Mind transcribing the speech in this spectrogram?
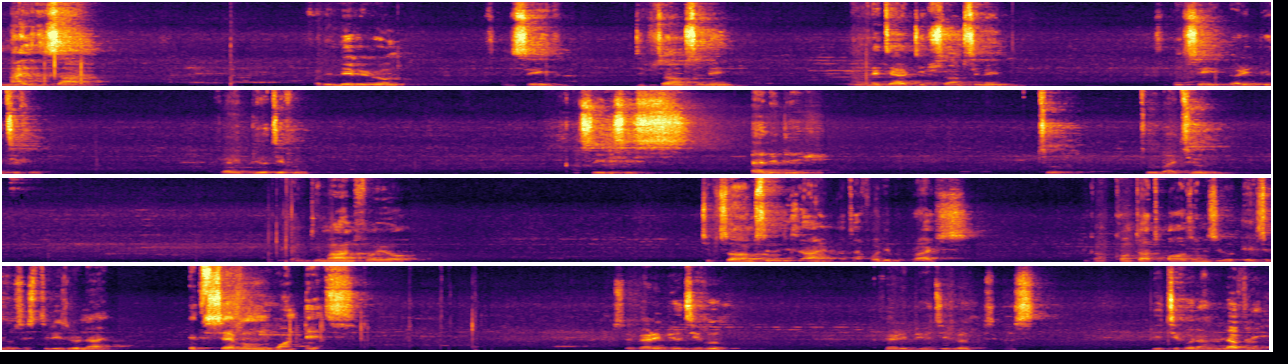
nice design for the living room. You see gypsum ceiling, laminated gypsum ceiling. You can see very beautiful, very beautiful. You can see this is LED two, two by two. You can demand for your gypsum ceiling design at affordable price. You can contact us on 0806309 8718. So very beautiful, very beautiful, It's beautiful and lovely.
